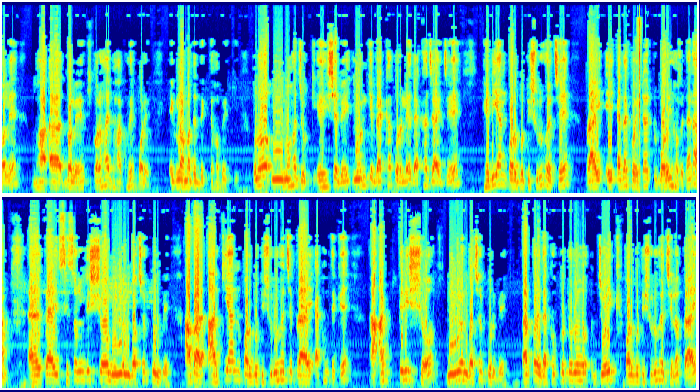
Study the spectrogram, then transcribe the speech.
দলে দলে কি করা হয়? ভাগ হয়ে পড়ে। এগুলো আমাদের দেখতে হবে কি। কোন মহাযুগ হিসেবে ইয়নকে ব্যাখ্যা করলে দেখা যায় যে হেডিয়ান পর্বটি শুরু হয়েছে প্রায় এই দেখো, এটা একটু বড়ই হবে, তাই না? প্রায় ছেচল্লিশশো মিলিয়ন বছর পূর্বে। আবার আর্কিয়ান পর্বটি শুরু হয়েছে প্রায় এখন থেকে আটত্রিশশো মিলিয়ন বছর পূর্বে। তারপরে দেখো, প্রোটোরোজোইক পর্বটি শুরু হয়েছিল প্রায়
